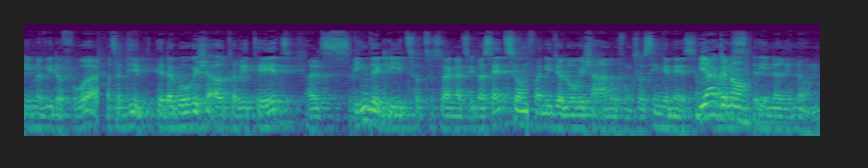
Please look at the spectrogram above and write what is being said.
immer wieder vor. Also die pädagogische Autorität als Bindeglied sozusagen, als Übersetzung von ideologischer Anrufung, so sinngemäß. Ja, genau. In Erinnerung.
